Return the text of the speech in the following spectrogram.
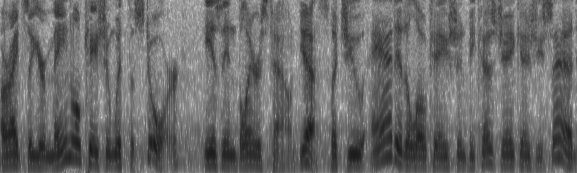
All right. So your main location with the store is in Blairstown. yes, But you added a location because Jake, as you said,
